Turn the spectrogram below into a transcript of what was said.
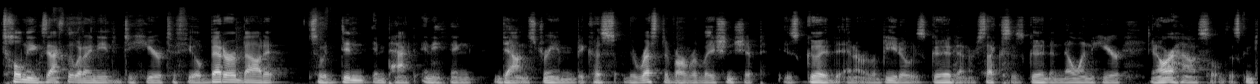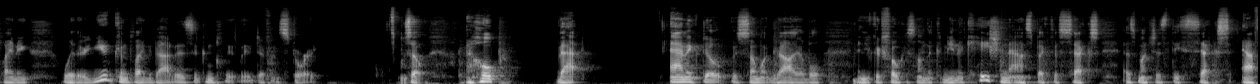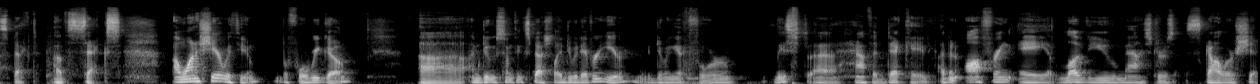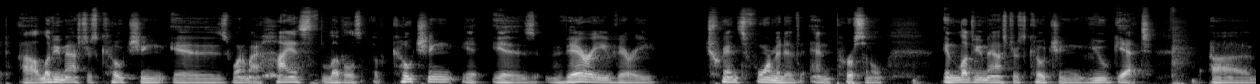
told me exactly what I needed to hear to feel better about it. So it didn't impact anything downstream because the rest of our relationship is good and our libido is good and our sex is good and no one here in our household is complaining. Whether you'd complain about it is a completely different story. So I hope that anecdote was somewhat valuable and you could focus on the communication aspect of sex as much as the sex aspect of sex. I want to share with you before we go. Uh, I'm doing something special. I do it every year. I've been doing it for at least uh, half a decade, I've been offering a Love U Masters scholarship. Uh, Love U Masters coaching is one of my highest levels of coaching. It is very, very transformative and personal. In Love U Masters coaching, you get uh,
